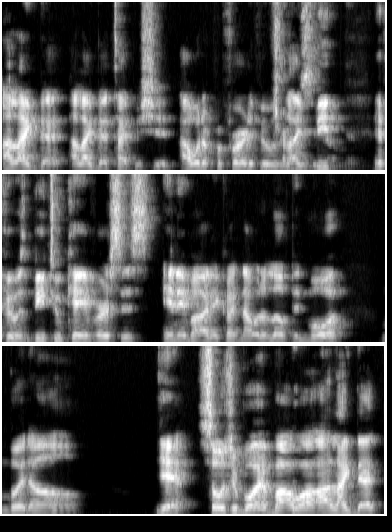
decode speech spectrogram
I like that. I like that type of shit. I would have preferred if it was like B if it was B2K versus anybody, Cutting, I would have loved it more. But um yeah, Soulja Boy and Bow Wow, I like that.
